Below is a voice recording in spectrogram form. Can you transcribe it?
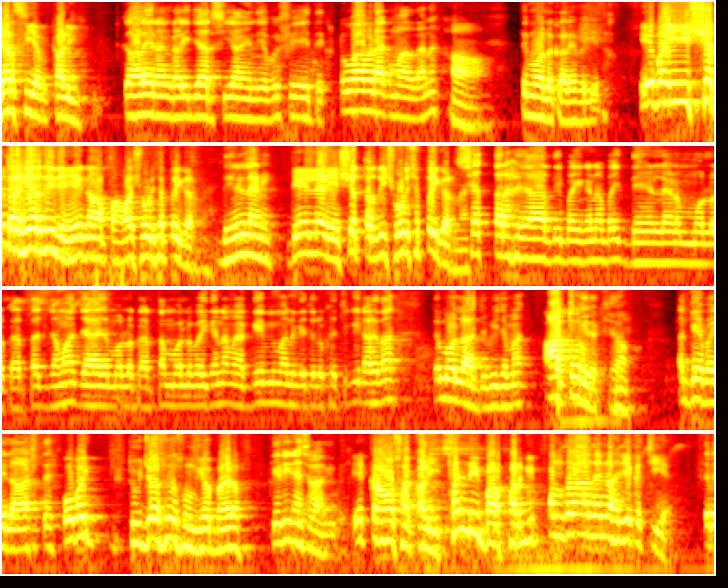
ਜਰਸੀ ਆ ਕਾਲੀ। ਕਾਲੇ ਰੰਗ ਵਾਲੀ ਜਰਸੀ ਆ ਜਾਂਦੀ ਆ ਬਈ ਫੇਸ ਦੇਖ ਟੋਆ ਬੜਾ ਕਮਾਲ ਦਾ ਨਾ। ਹਾਂ। ਤੇ ਮੁੱਲ ਕਾਲੇ ਇਹਦਾ। ਇਹ ਬਾਈ 76000 ਦੀ ਦੇਣੇਗਾ ਆਪਾਂ ਵਾ ਛੋੜ ਛੱਪਾ ਹੀ ਕਰਨਾ। ਦੇਣ ਲੈਣੀ? ਦੇਣ ਲੈਣੀ ਹੈ 76 ਦੀ ਛੋੜ ਛੱਪਾ ਹੀ ਕਰਨਾ 76000 ਦੀ ਬਾਈ ਕਹਿੰਦਾ ਬਾਈ ਦੇਣ ਲੈਣ ਮੁੱਲ ਕਰਤਾ ਜਮਾ ਜਾਇਜ਼ ਮੁੱਲ ਕਰਤਾ। ਮੁੱਲ ਬਾਈ ਕਹਿੰਦਾ ਮੈਂ ਅੱਗੇ ਵੀ ਮੰਨ ਕੇ ਚਲੋ ਖਿੱਚ ਕੇ ਰੱਖਦਾ ਤੇ ਮੁੱਲ ਅੱਜ ਵੀ ਜਮਾ ਖਿੱਚ ਕੇ ਰੱਖਿਆ। ਅੱਗੇ ਬਾਈ ਲਾਸਟ ਤੇ। ਉਹ ਬਾਈ ਦੂਜਾ ਸੂਸ ਹੁੰਦੀ ਆ ਬੈੜ। ਕਿਹੜੀ ਨਸਲ ਆ ਗਈ ਬਾਈ? ਇਹ ਕ੍ਰੋਸ ਆ ਕਾਲੀ ਠੰਡੀ ਬਰਫ ਵਰਗੀ 15 ਦਿਨ ਹਜੇ ਕੱਚੀ ਹੈ। ਤੇ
